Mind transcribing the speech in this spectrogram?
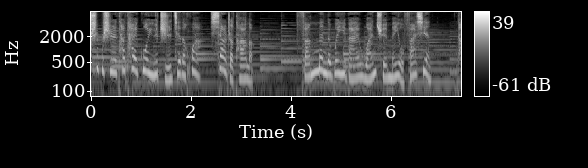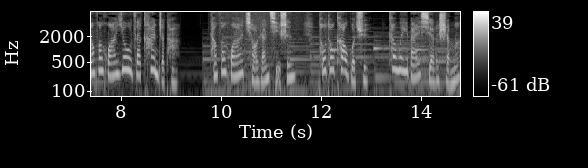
是不是他太过于直接的话吓着他了？烦闷的魏一白完全没有发现，唐芳华又在看着他。唐芳华悄然起身，偷偷靠过去，看魏一白写了什么。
